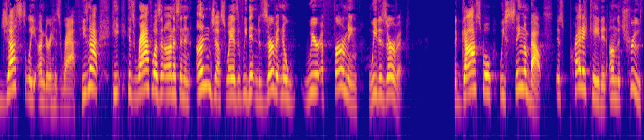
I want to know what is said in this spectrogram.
justly under his wrath. He's not, he, his wrath wasn't on us in an unjust way as if we didn't deserve it. No, we're affirming we deserve it. The gospel we sing about is predicated on the truth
